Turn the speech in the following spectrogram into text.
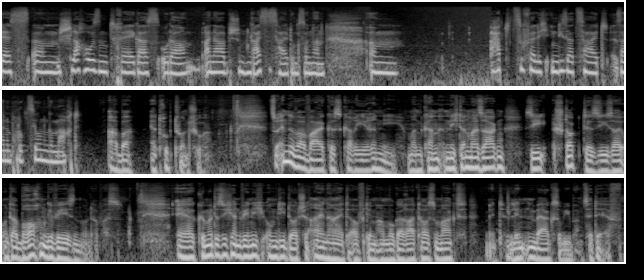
des ähm, Schlachhosenträgers oder einer bestimmten Geisteshaltung, sondern ähm, hat zufällig in dieser Zeit seine Produktionen gemacht. Aber er trug Turnschuhe. Zu Ende war Walkes Karriere nie. Man kann nicht einmal sagen, sie stockte, sie sei unterbrochen gewesen oder was. Er kümmerte sich ein wenig um die deutsche Einheit auf dem Hamburger Rathausmarkt mit Lindenberg sowie beim ZDF.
